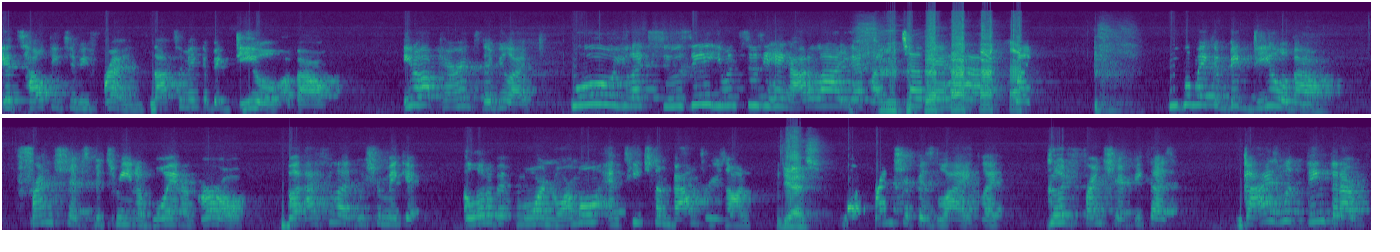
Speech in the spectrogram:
it's healthy to be friends, not to make a big deal about. You know how parents they'd be like, "Ooh, you like Susie? You and Susie hang out a lot. You guys like each other." like people make a big deal about friendships between a boy and a girl, but I feel like we should make it a little bit more normal and teach them boundaries on Yes. what friendship is like, like good friendship, because guys would think that I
